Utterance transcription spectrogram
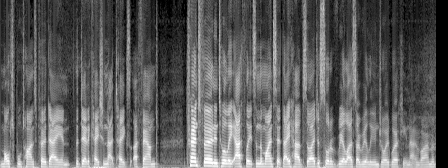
multiple times per day and the dedication that takes, I found transferred into elite athletes and the mindset they have. So I just sort of realized I really enjoyed working in that environment.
